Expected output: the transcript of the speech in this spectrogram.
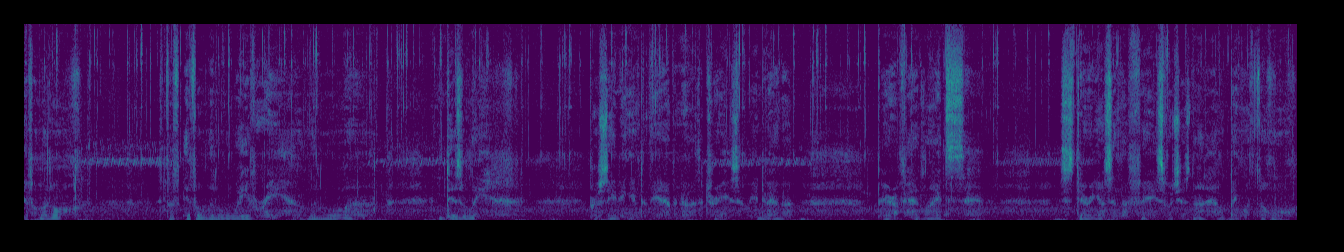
if a little, if, if a little wavery, a little uh, dizzily, proceeding into the avenue of the trees. We do have a pair of headlights staring us in the face, which is not helping with the whole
